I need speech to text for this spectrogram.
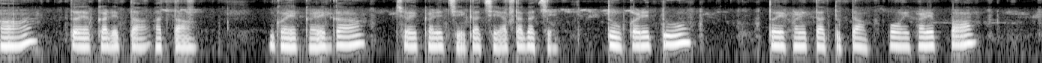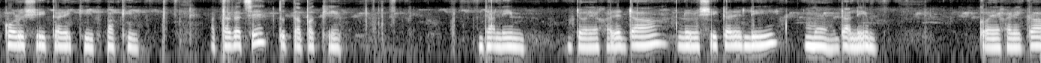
আ তয়াকারে তা আতা গয়াকারে গা ছয়কারে চে, গাছে, আতা গাছে। তৌকারে তু তা তুতা পয়কারে পা করসিকারে কি পাখি। আতা গাছে তুতা পাখি। ডালিম ডয়াকারে ডা লরসিকারে লি, মো, ডালিম। কয়াকারে গা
